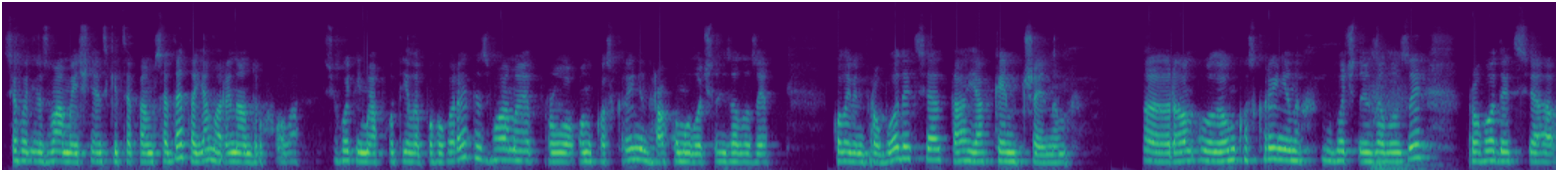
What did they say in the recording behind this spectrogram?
Сьогодні з вами Ічнянський ЦПМСД та я Марина Андрухова. Сьогодні ми б хотіли поговорити з вами про онкоскринінг раку молочної залози, коли він проводиться та яким чином. Е, Онкоскринінг молочної залози проводиться е,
